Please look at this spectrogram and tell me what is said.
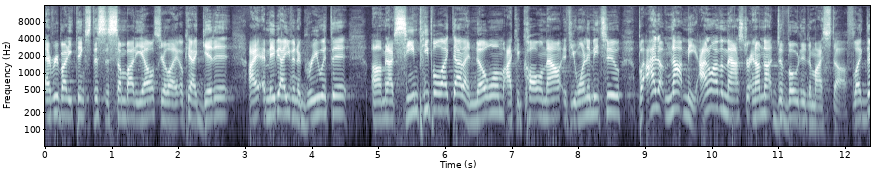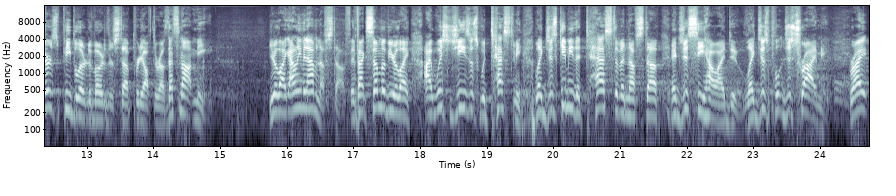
everybody thinks this is somebody else. You're like, okay, I get it. I maybe I even agree with it. Um, and I've seen people like that. I know them. I could call them out if you wanted me to. But I don't, not me. I don't have a master, and I'm not devoted to my stuff. Like there's people that are devoted to their stuff pretty off the rails. That's not me. You're like, I don't even have enough stuff. In fact, some of you are like, I wish Jesus would test me. Like, just give me the test of enough stuff and just see how I do. Like, just just try me, right?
